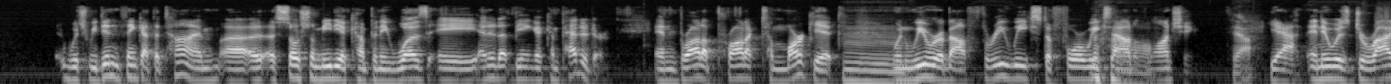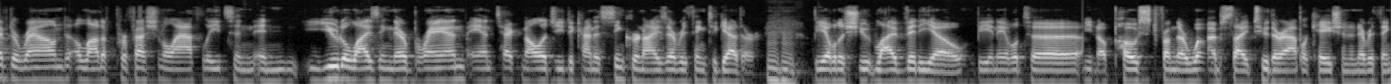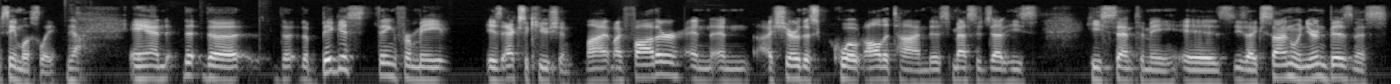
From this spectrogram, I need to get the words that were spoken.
which we didn't think at the time, uh, a, a, social media company was a ended up being a competitor, and brought a product to market mm. when we were about three weeks to four weeks out of launching. Yeah. Yeah. And it was derived around a lot of professional athletes and, and utilizing their brand and technology to kind of synchronize everything together. Mm-hmm. Be able to shoot live video, being able to, you know, post from their website to their application and everything seamlessly. Yeah. And the the the, the biggest thing for me is execution. My my father and and I share this quote all the time. This message that he's he sent to me is he's like, son, when you're in business,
